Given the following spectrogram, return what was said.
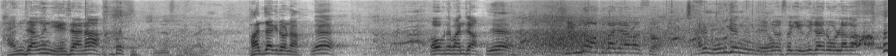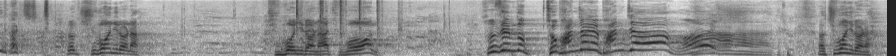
반장은 얘잖아. 이 녀석이 말이야. 반장 일어나. 네. 어, 그래, 반장. 예. 진도 어디까지 나갔어? 잘이 모르겠는데요. 녀석이 의자로 올라가. 아, 나 진짜. 그럼 주번 일어나. 주번 일어나, 주번. 선생님도 저 반장이에요 반장. 아, 그래. 어, 주번 일어나.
